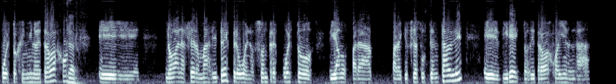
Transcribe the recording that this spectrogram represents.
puestos genuinos de trabajo. Claro. Eh, no van a ser más de tres, pero bueno, son tres puestos, digamos, para, para que sea sustentable, eh, directos de trabajo ahí en la,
